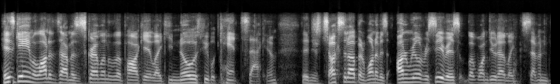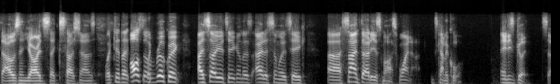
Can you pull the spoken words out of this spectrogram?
His game a lot of the time is scrambling into the pocket. Like he knows people can't sack him, then just chucks it up, and one of his unreal receivers, but one dude had like seven thousand yards, six touchdowns. What did the Also, what- real quick, I saw your take on this. I had a similar take. Uh, sign Thaddeus Moss. Why not? It's kind of cool, and he's good. So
